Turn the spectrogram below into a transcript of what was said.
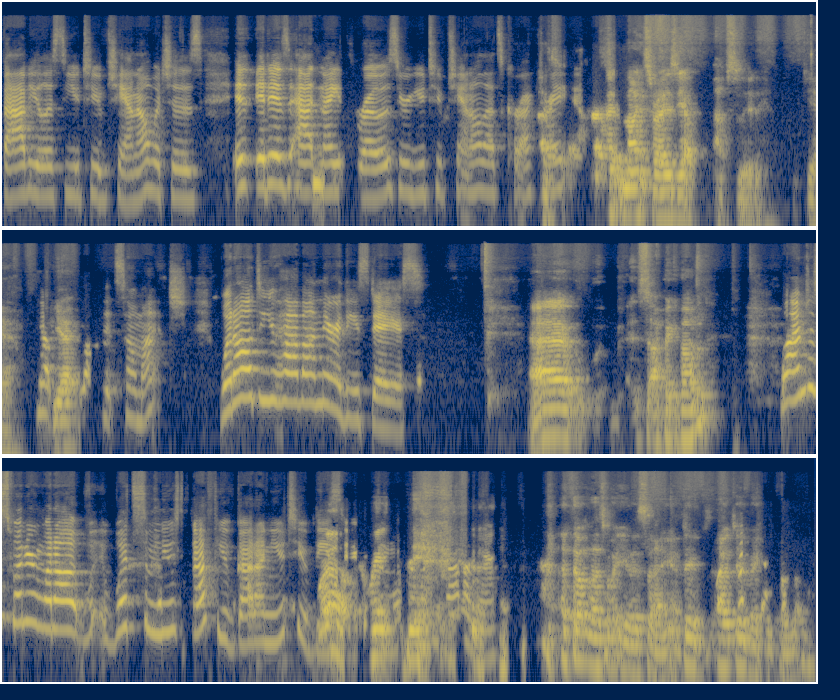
fabulous YouTube channel, which is it, it is at Nights Rose, your YouTube channel. That's correct, That's- right? That's it, Nights Rose, yeah, absolutely. Yeah. Yep. Yeah. Love it so much. What all do you have on there these days? Uh, so I beg your pardon? Well, I'm just wondering what all what's some new stuff you've got on YouTube these Well, days. we- What- what you there? I thought that's what you were saying. I do, I do beg your pardon.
